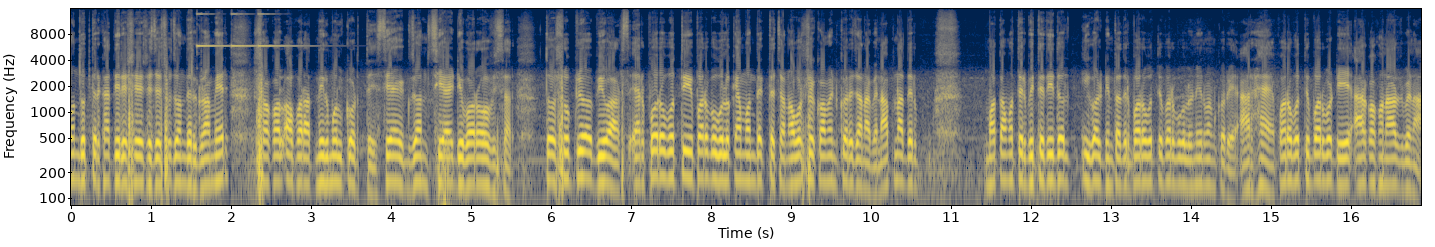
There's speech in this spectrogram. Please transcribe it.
বন্ধুত্বের খাতিরে সে এসেছে সুজনদের গ্রামের সকল অপরাধ নির্মূল করতে। সে একজন সিআইডি বড় অফিসার। তো সুপ্রিয় ভিউয়ার্স এর পরবর্তী পর্বগুলো কেমন দেখতে চান অবশ্যই কমেন্ট করে জানাবেন। আপনাদের মতামতের ভিত্তিতে ইদল ইগল টিম তাদের পরবর্তী পর্বগুলো নির্মাণ করে। আর হ্যাঁ পরবর্তী পর্বটি আর কখনো আসবে না।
